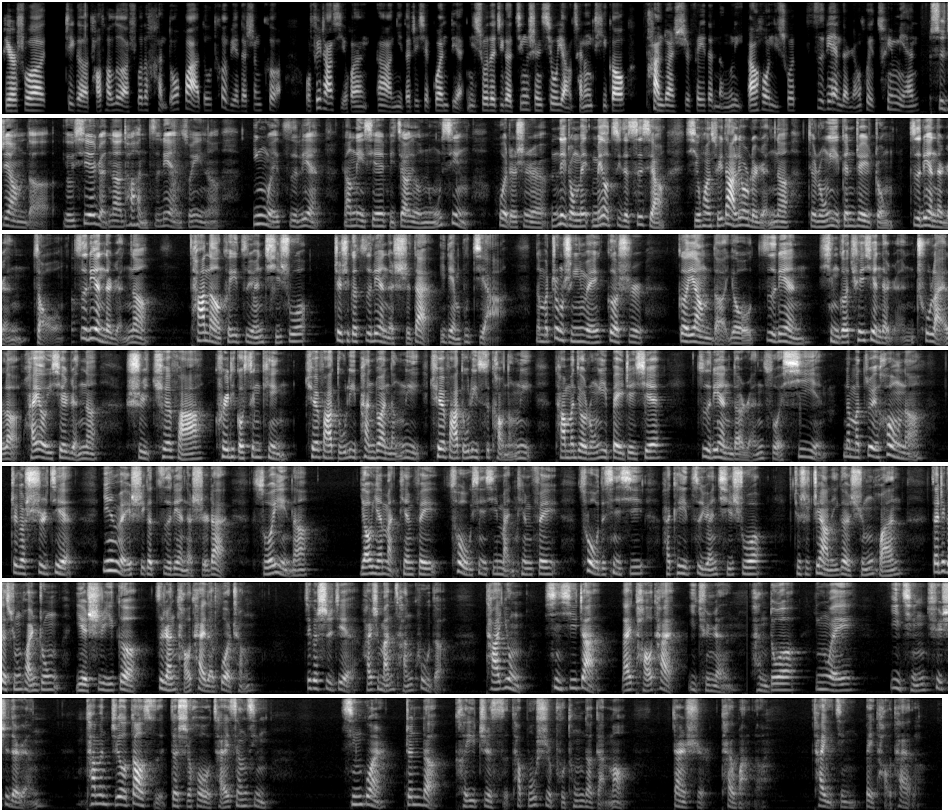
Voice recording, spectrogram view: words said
比如说这个淘淘乐说的很多话都特别的深刻，我非常喜欢啊你的这些观点，你说的这个精神修养才能提高判断是非的能力，然后你说。自恋的人会催眠，是这样的。有些人呢，他很自恋，所以呢，因为自恋，让那些比较有奴性，或者是那种没没有自己的思想、喜欢随大溜的人呢，就容易跟这种自恋的人走。自恋的人呢，他呢可以自圆其说，这是个自恋的时代，一点不假。那么正是因为各式。各样的有自恋性格缺陷的人出来了，还有一些人呢是缺乏 critical thinking，缺乏独立判断能力，缺乏独立思考能力，他们就容易被这些自恋的人所吸引。那么最后呢，这个世界因为是一个自恋的时代，所以呢，谣言满天飞，错误信息满天飞，错误的信息还可以自圆其说。就是这样的一个循环，在这个循环中，也是一个自然淘汰的过程。这个世界还是蛮残酷的，它用信息战来淘汰一群人。很多因为疫情去世的人，他们只有到死的时候才相信新冠真的可以致死，它不是普通的感冒，但是太晚了。他已经被淘汰了。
